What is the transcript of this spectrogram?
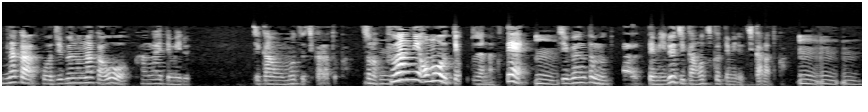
中、こう自分の中を考えてみる時間を持つ力とか、そのうん不安に思うってことじゃなくて、うん。自分と向き合ってみる時間を作ってみる力とか。うん。うん。うん。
